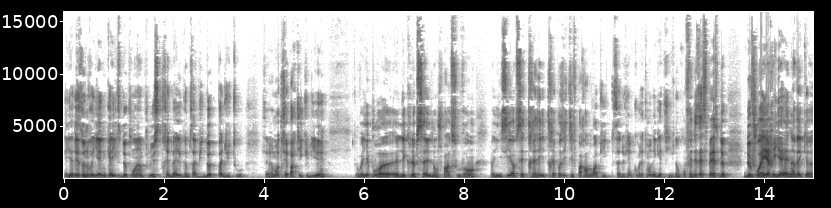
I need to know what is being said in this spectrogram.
Et il y a des zones, vous voyez, NKX 2.1+, très belles comme ça, puis d'autres pas du tout. C'est vraiment très particulier. Vous voyez, pour euh, les clubs cells dont je parle souvent, ici, hop, c'est très très positif par endroit, puis ça devient complètement négatif. Donc on fait des espèces de, de voies aériennes avec euh,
